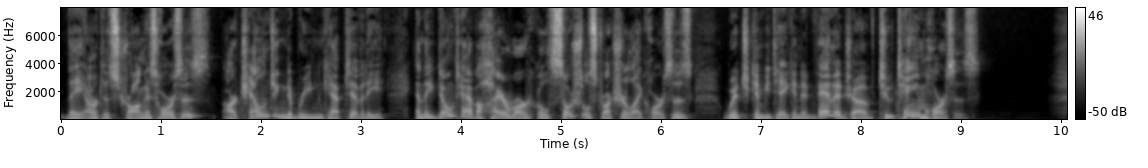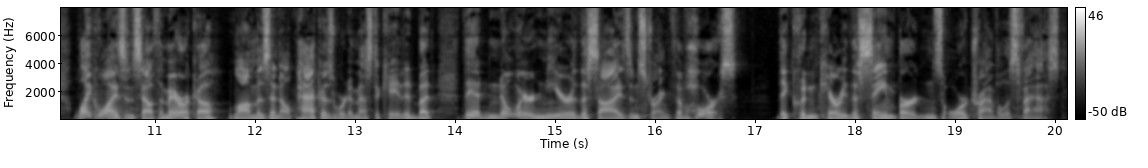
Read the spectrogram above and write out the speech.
They aren't as strong as horses, are challenging to breed in captivity, and they don't have a hierarchical social structure like horses, which can be taken advantage of to tame horses. Likewise, in South America, llamas and alpacas were domesticated, but they had nowhere near the size and strength of a horse. They couldn't carry the same burdens or travel as fast.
